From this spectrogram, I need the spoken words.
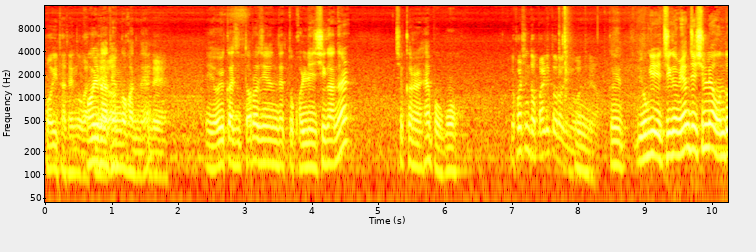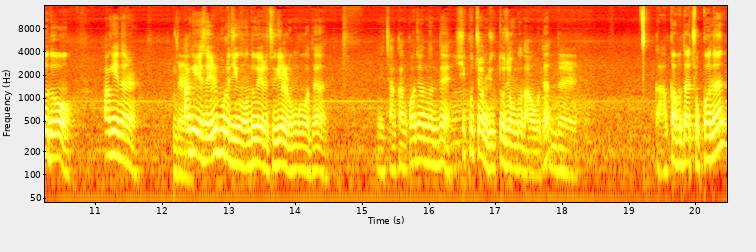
거의 다 된 것 같아요. 거의 다 된 것 같네. 네. 예, 여기까지 떨어지는데 또 걸린 시간을 체크를 해보고 근데 훨씬 더 빨리 떨어진 것 같아요. 그 여기 지금 현재 실내 온도도 확인을 네. 하기 위해서 일부러 지금 온도계를 두 개를 놓은 거거든. 예, 잠깐 꺼졌는데 19.6도 정도 나오거든. 네. 그러니까 아까보다 조건은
